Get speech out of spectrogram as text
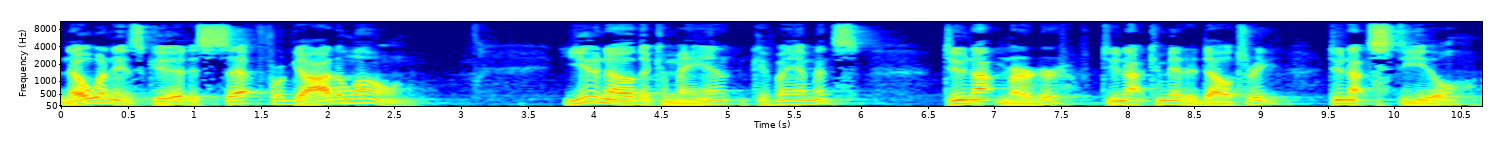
No one is good except for God alone. You know the command, commandments do not murder, do not commit adultery, do not steal,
